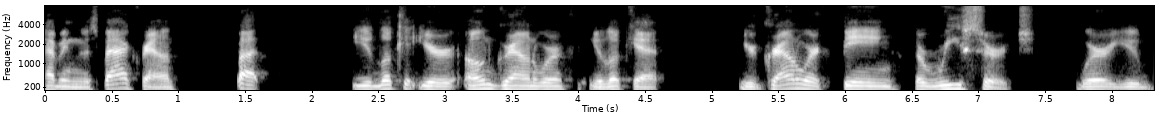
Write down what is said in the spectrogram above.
having this background. But you look at your own groundwork, you look at your groundwork being the research where you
